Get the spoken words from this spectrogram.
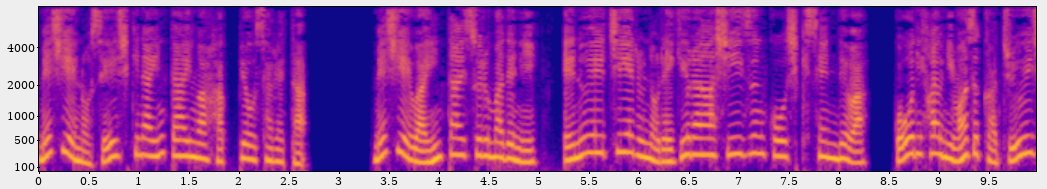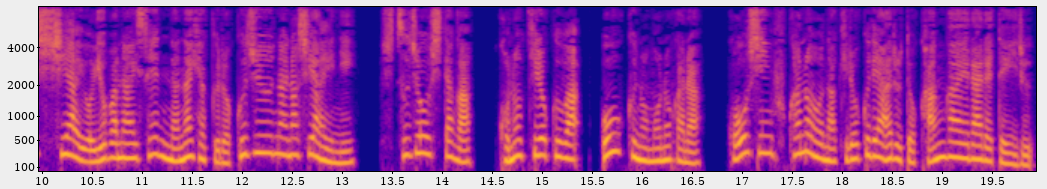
メシエの正式な引退が発表された。メシエは引退するまでに NHL のレギュラーシーズン公式戦ではゴーディハウにわずか11試合及ばない1767試合に出場したが、この記録は多くのものから更新不可能な記録であると考えられている。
